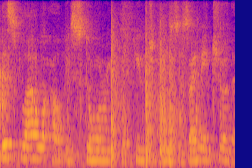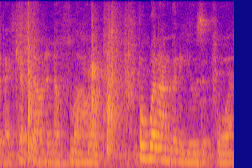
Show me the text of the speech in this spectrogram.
This flour I'll be storing for future uses. I made sure that I kept out enough flour for what I'm going to use it for.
